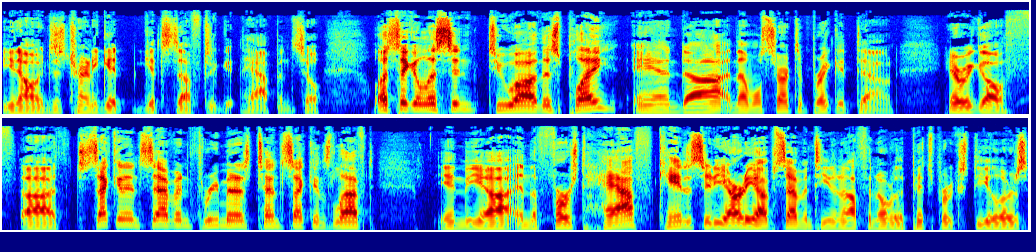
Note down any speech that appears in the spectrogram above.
you know, and just trying to get get stuff to get, happen. So let's take a listen to uh, this play, and uh, and then we'll start to break it down. Here we go. Uh, second and seven, three minutes, ten seconds left in the uh, in the first half. Kansas City already up seventeen to nothing over the Pittsburgh Steelers.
